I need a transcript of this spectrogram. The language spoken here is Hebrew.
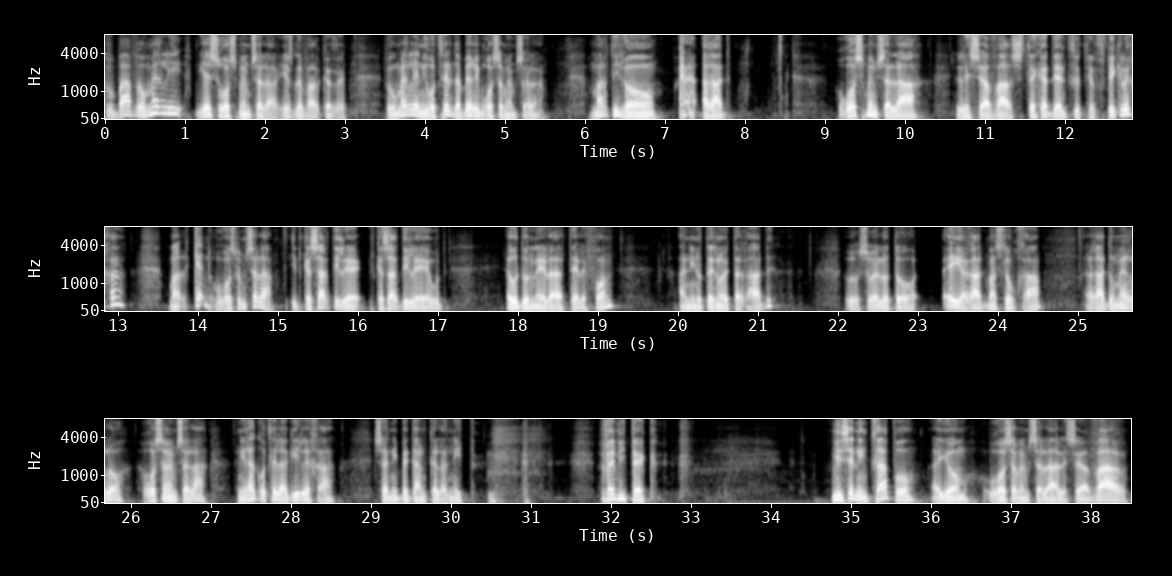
והוא בא ואומר לי, יש ראש ממשלה, יש דבר כזה. והוא אומר לי, אני רוצה לדבר עם ראש הממשלה. אמרתי לו, ארד, ראש ממשלה לשעבר שתי קדנציות יספיק לך? אמר, כן, הוא ראש ממשלה. התקשרתי, ל... התקשרתי לאהוד, אהוד עונה לטלפון, אני נותן לו את ארד, הוא שואל אותו, היי ארד, מה שלומך? ארד אומר לו, ראש הממשלה, אני רק רוצה להגיד לך שאני בגן כלנית. וניתק. מי שנמצא פה היום הוא ראש הממשלה לשעבר,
